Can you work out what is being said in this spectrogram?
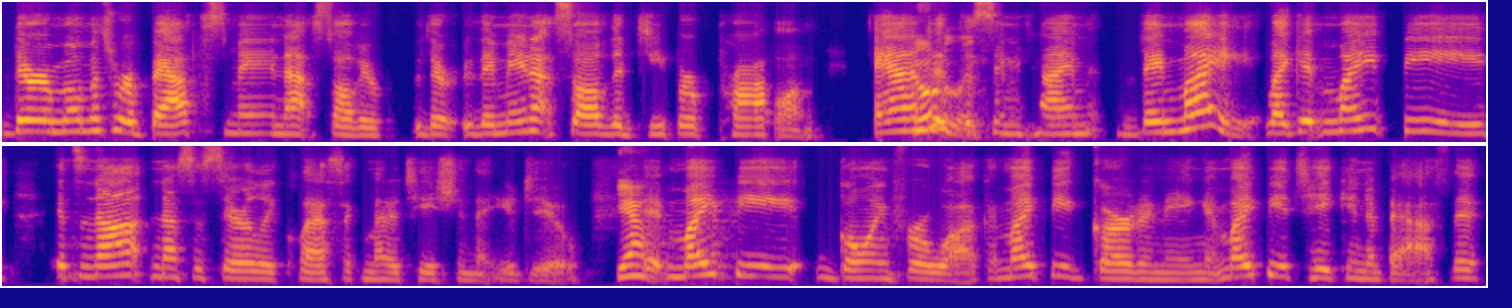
there are moments where baths may not solve your they may not solve the deeper problem. And totally. at the same time, they might like it might be, it's not necessarily classic meditation that you do. Yeah. It might be going for a walk, it might be gardening, it might be taking a bath. It,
